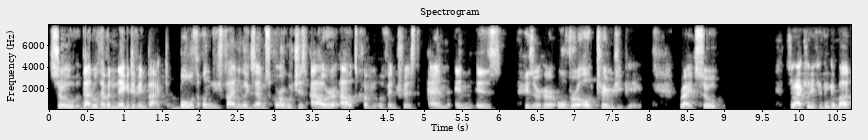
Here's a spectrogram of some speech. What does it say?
So that will have a negative impact both on the final exam score, which is our outcome of interest, and in is his or her overall term GPA, right? So so actually, if you think about,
